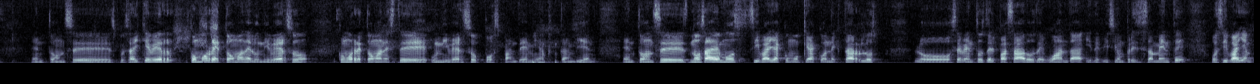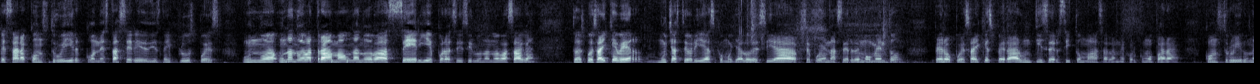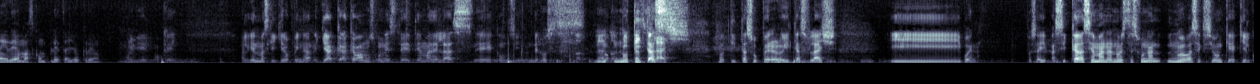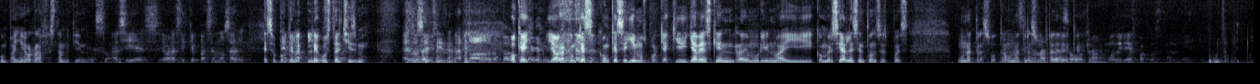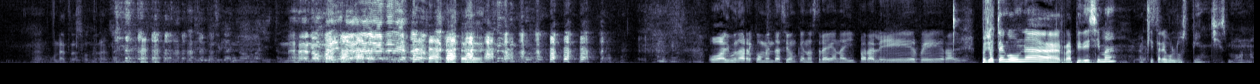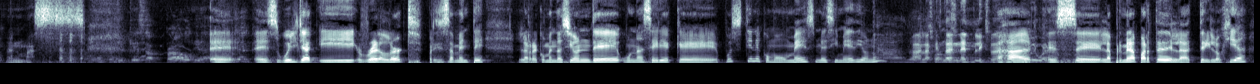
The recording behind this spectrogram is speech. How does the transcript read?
Entonces, pues hay que ver cómo retoman el universo, cómo retoman este universo post pandemia también. Entonces, no sabemos si vaya como que a conectar los, los eventos del pasado de Wanda y de Visión precisamente, o si vaya a empezar a construir con esta serie de Disney Plus, pues un una nueva trama, una nueva serie, por así decirlo, una nueva saga. Entonces, pues hay que ver, muchas teorías, como ya lo decía, se pueden hacer de momento, pero pues hay que esperar un teasercito más, a lo mejor como para construir una idea más completa, yo creo. Muy bien, ok. ¿Alguien más que quiera opinar? Ya ac- acabamos con este tema de las, eh, ¿cómo se llaman? De los No- no- las notitas, Flash. notitas superheroicas Flash. Y bueno, pues ahí, así cada semana, ¿no? Esta es una nueva sección que aquí el compañero Rafa está metiendo. Eso. Así es. Y ahora sí que pasemos al. Eso porque le, tema le gusta el chisme. Eso Es sí, el chisme. a todos. Ok, y ahora con qué, con qué seguimos? Porque aquí ya ves que en Radio Morir no hay comerciales, entonces pues una tras otra, una Así, tras una otra tras debe caer. otra. Como diría Paco. ¿Ah? Una tras otra. Yo pensé que no, Mayito. No, no, Mayito. ¿O alguna recomendación que nos traigan ahí para leer, ver algo? Pues yo tengo una rapidísima. Aquí traigo los pinches monos, vean más. ¿Qué es? Eh, Jack? y Red Alert, precisamente la recomendación de una serie que pues tiene como un mes, mes y medio, ¿no? Ah, Ah, la que está en Netflix, ¿verdad? Ajá, es eh, la primera parte de la trilogía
